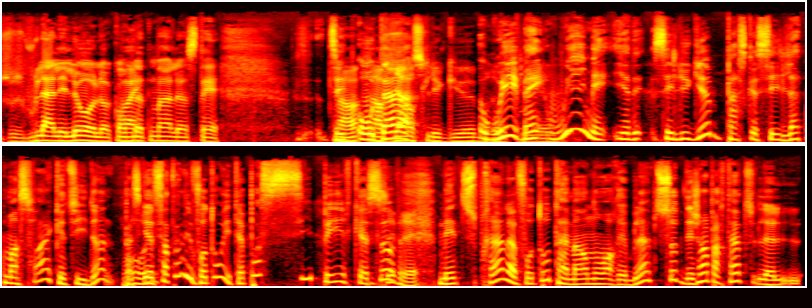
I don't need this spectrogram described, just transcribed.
Je voulais aller là, là complètement. Là, C'était... En- autant... Lugubre. Oui, puis, ben, euh, oui, mais des- c'est lugubre parce que c'est l'atmosphère que tu y donnes. Parce que certaines des photos étaient pas si pires que ça. C'est vrai. Mais tu prends la photo, tu la mets en noir et blanc, ça, déjà en partant, tu- le, le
